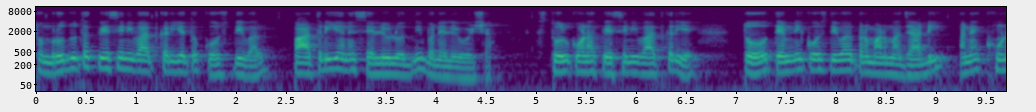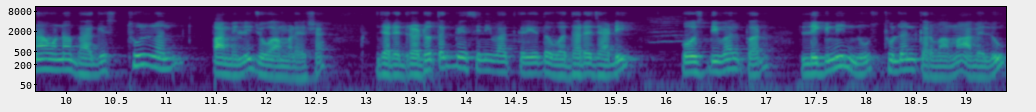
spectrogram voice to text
તો મૃદુતક પેશીની વાત કરીએ તો કોષ દિવાલ પાતળી અને સેલ્યુલોઝની બનેલી હોય છે. સ્થૂલકોણક પેશીની વાત કરીએ તો તેમની કોષ દિવાલ પ્રમાણમાં જાડી અને ખૂણાઓના ભાગે સ્થૂલન પામેલી જોવા મળે છે. જ્યારે દ્રઢોતક પેશીની વાત કરીએ તો વધારે જાડી કોષ દિવાલ પર લિગ્નિનનું સ્થૂલન કરવામાં આવેલું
